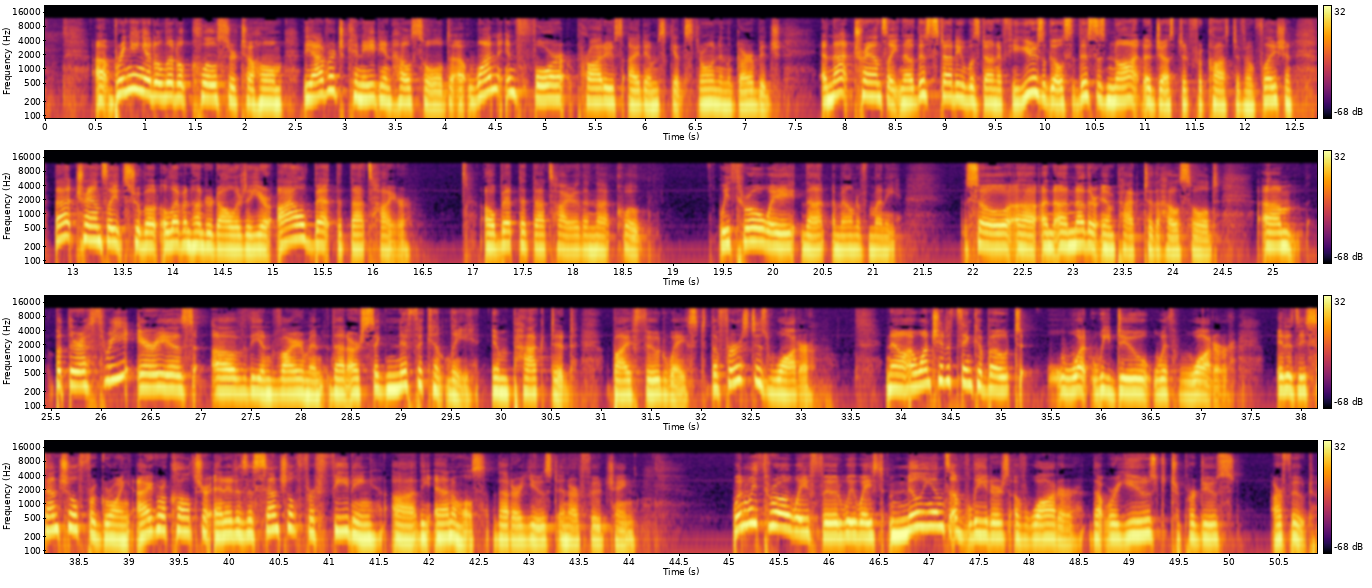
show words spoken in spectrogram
Uh, bringing it a little closer to home, the average Canadian household, uh, one in four produce items gets thrown in the garbage. And that translates, now this study was done a few years ago, so this is not adjusted for cost of inflation. That translates to about $1,100 a year. I'll bet that that's higher. I'll bet that that's higher than that quote. We throw away that amount of money. So, uh, an, another impact to the household. Um, But there are three areas of the environment that are significantly impacted by food waste. The first is water. Now, I want you to think about what we do with water. It is essential for growing agriculture and it is essential for feeding uh, the animals that are used in our food chain. When we throw away food, we waste millions of liters of water that were used to produce our food.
